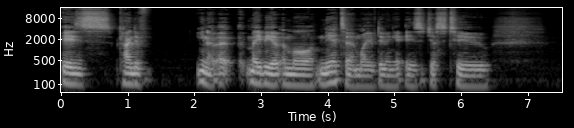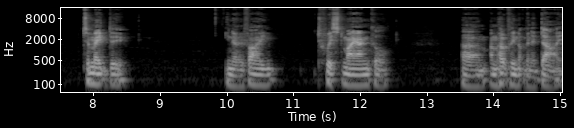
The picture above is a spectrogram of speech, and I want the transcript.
is kind of you know a, maybe a, a more near term way of doing it is just to to make do you know if i twist my ankle um, i'm hopefully not going to die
